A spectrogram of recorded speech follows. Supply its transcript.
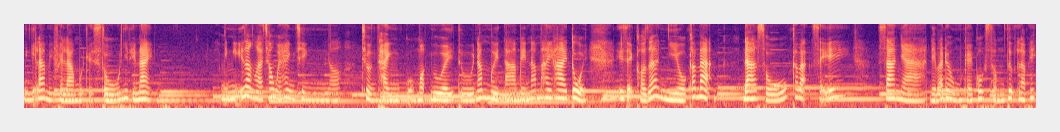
mình nghĩ là mình phải làm một cái số như thế này. Mình nghĩ rằng là trong cái hành trình uh, trưởng thành của mọi người từ năm 18 đến năm 22 tuổi thì sẽ có rất là nhiều các bạn đa số các bạn sẽ xa nhà để bắt đầu một cái cuộc sống tự lập ấy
